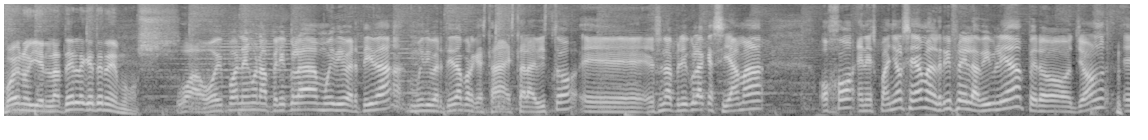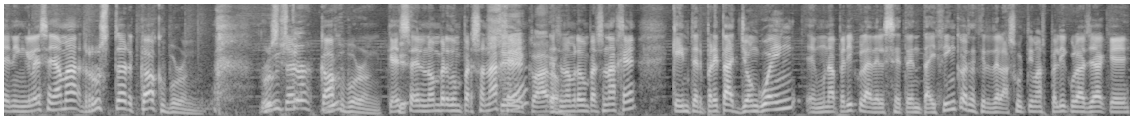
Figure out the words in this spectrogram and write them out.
Bueno, ¿y en la tele qué tenemos? Wow, hoy ponen una película muy divertida, muy divertida porque esta, esta la he visto. Eh, es una película que se llama. Ojo, en español se llama El rifle y la Biblia, pero John en inglés se llama Rooster Cockburn. Rooster, Cockburn, que es el nombre de un personaje, Sí, claro. es el nombre de un personaje que interpreta a John Wayne en una película del 75, es decir, de las últimas películas ya que,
